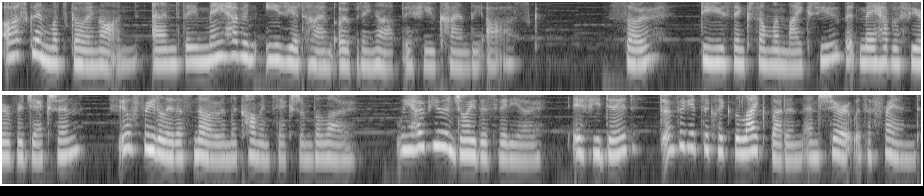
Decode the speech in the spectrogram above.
Ask them what's going on, and they may have an easier time opening up if you kindly ask. So, do you think someone likes you but may have a fear of rejection? Feel free to let us know in the comment section below. We hope you enjoyed this video. If you did, don't forget to click the like button and share it with a friend,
